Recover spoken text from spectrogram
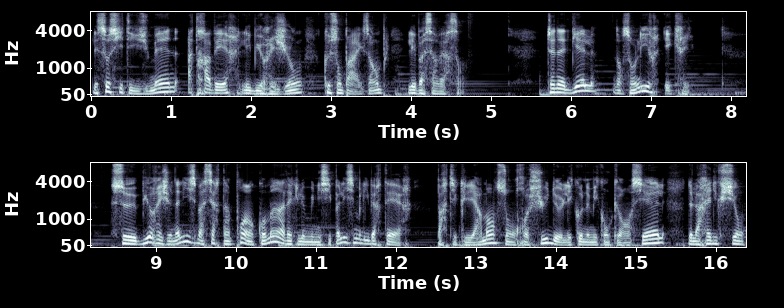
les sociétés humaines à travers les biorégions, que sont par exemple les bassins versants. Janet Biel, dans son livre, écrit Ce biorégionalisme a certains points en commun avec le municipalisme libertaire, particulièrement son refus de l'économie concurrentielle, de la réduction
